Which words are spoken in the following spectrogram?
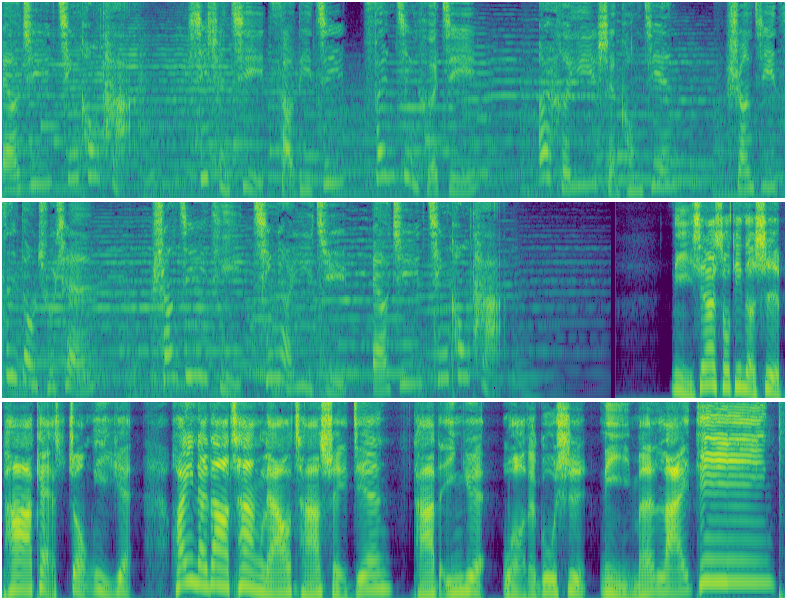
LG 清空塔，吸尘器、扫地机分镜合集，二合一省空间，双击自动除尘，双击一体轻而易举。LG 清空塔。你现在收听的是 Podcast 众议院，欢迎来到畅聊茶水间，他的音乐，我的故事，你们来听。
